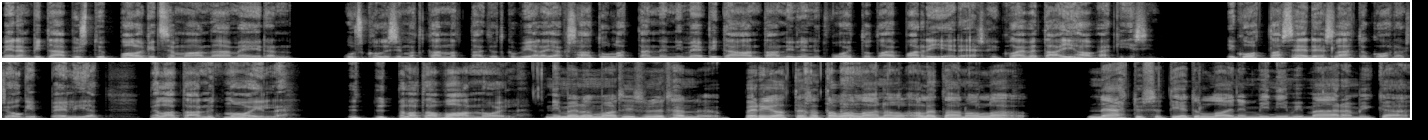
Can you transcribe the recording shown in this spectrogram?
meidän pitää pystyä palkitsemaan nämä meidän uskollisimmat kannattajat, jotka vielä jaksaa tulla tänne, niin meidän pitää antaa niille nyt voitto tai pari edes, niin kaivetaan ihan väkisin. Niin kun ottaa se edes lähtökohdaksi johonkin peliin, että pelataan nyt noille. Nyt, nyt pelataan vaan noille. Nimenomaan, siis nythän periaatteessa tavallaan aletaan olla nähty se tietynlainen minimimäärä, mikä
